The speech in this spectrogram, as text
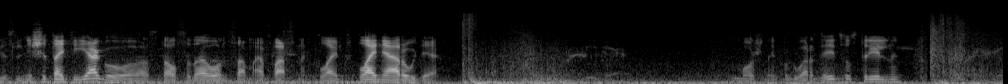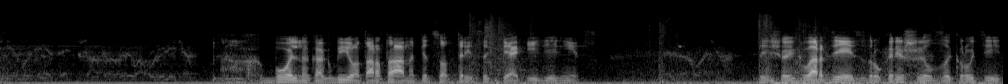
Если не считать Ягу, остался, да, он самый опасный в плане, в плане орудия. Можно и по гвардейцу стрельнуть. Ах, больно как бьет арта на 535 единиц. Да еще и гвардеец вдруг решил закрутить.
